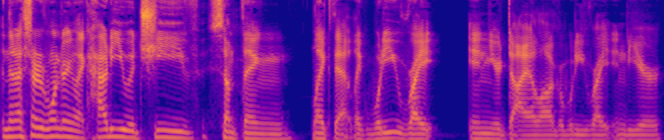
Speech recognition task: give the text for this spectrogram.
And then I started wondering like how do you achieve something like that? Like what do you write in your dialogue or what do you write into your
